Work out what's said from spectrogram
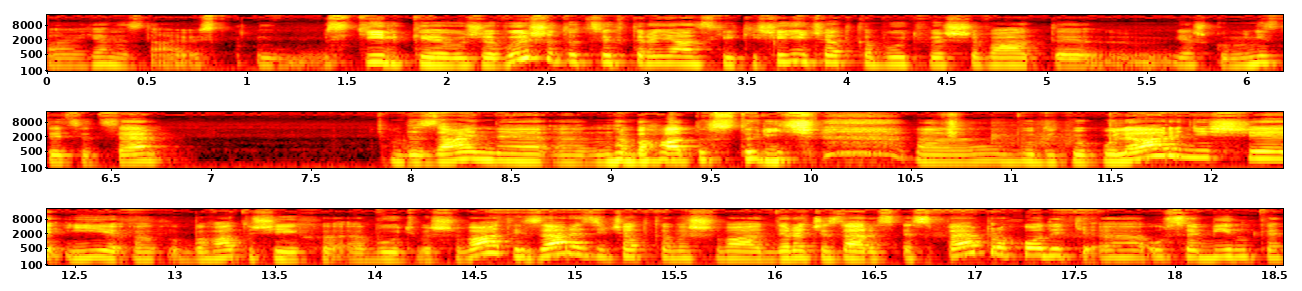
Е, Я не знаю, скільки вже вишито цих троян, скільки ще дівчатка будуть вишивати. Я ж мені здається, це дизайни е, на багато сторіч е, будуть популярніші, і е, багато ще їх будуть вишивати. І зараз дівчатка вишивають. До речі, зараз СП проходить у Сабінки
